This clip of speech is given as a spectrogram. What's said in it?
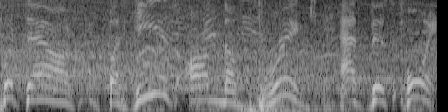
Put down, but he is on the brink at this point.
